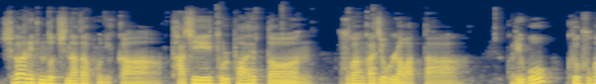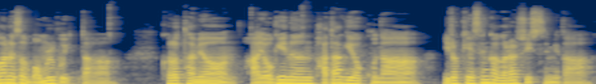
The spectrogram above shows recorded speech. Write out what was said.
시간이 좀 더 지나다 보니까 다시 돌파했던 구간까지 올라왔다. 그리고 그 구간에서 머물고 있다. 그렇다면 아 여기는 바닥이었구나 이렇게 생각을 할 수 있습니다.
